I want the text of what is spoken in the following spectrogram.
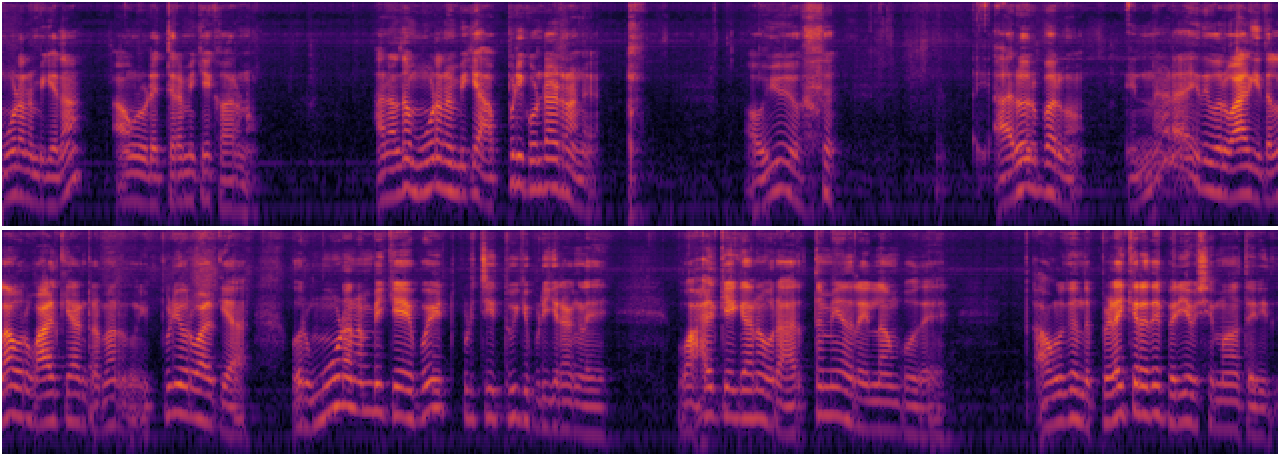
மூட நம்பிக்கை தான் அவங்களுடைய திறமைக்கே காரணம். அதனால தான் மூட நம்பிக்கை அப்படி கொண்டாடுறாங்க. ஐயோ அருவருப்பாக இருக்கும். என்னடா இது ஒரு வாழ்க்கை? இதெல்லாம் ஒரு வாழ்க்கையான்ற மாதிரி இருக்கும். இப்படி ஒரு வாழ்க்கையா? ஒரு மூட நம்பிக்கையை போய் பிடிச்சி தூக்கி பிடிக்கிறாங்களே. வாழ்க்கைக்கான ஒரு அர்த்தமே அதில் இல்லாமல் போதே அவங்களுக்கு அந்த பிழைக்கிறதே பெரிய விஷயமா தெரியுது.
